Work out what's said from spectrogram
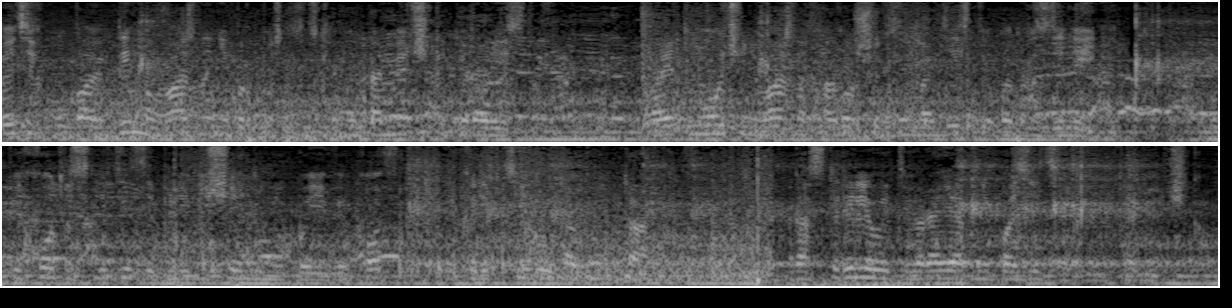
В этих клубах дыма важно не пропустить гранатометчика террористов, поэтому очень важно хорошее взаимодействие подразделений. Пехота следит за перемещениями боевиков и корректирует огонь танков, расстреливает вероятные позиции гранатометчиков.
